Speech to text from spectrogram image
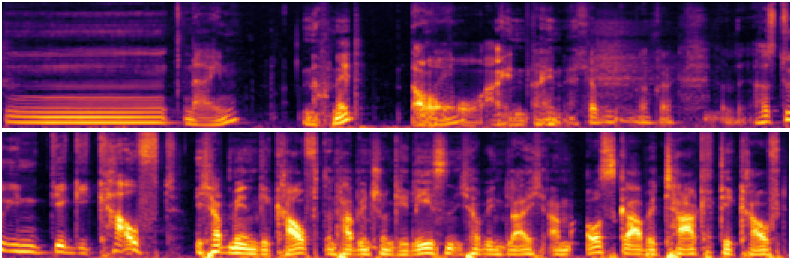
Mm, nein. Noch nicht? Oh, ein, ein. Hab hast du ihn dir gekauft? Ich habe mir ihn gekauft und habe ihn schon gelesen. Ich habe ihn gleich am Ausgabetag gekauft.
